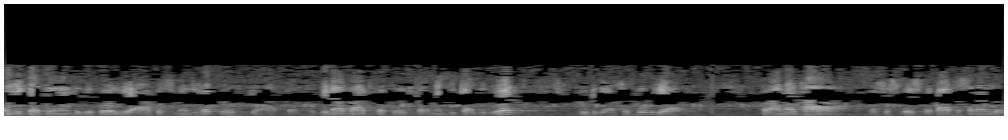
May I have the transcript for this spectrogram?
और ये कहते हैं कि देखो, ये आप इसमें जो है क्रोध क्यों आप करते बिना बात का क्रोध करने की क्या ज़रूरत? टूट गया तो टूट गया। पुराना था, बस उसको इस प्रकार से समझ लो,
